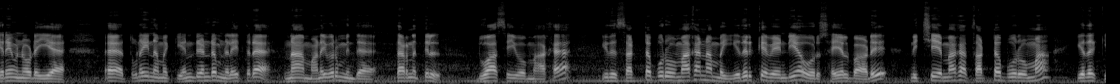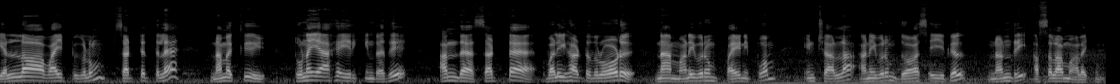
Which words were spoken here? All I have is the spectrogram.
இறைவனுடைய துணை நமக்கு என்றென்றும் நிலைத்திட நாம் அனைவரும் இந்த தருணத்தில் துவா செய்வோமாக. இது சட்டபூர்வமாக நம்ம எதிர்க்க வேண்டிய ஒரு செயல்பாடு. நிச்சயமாக சட்டபூர்வமாக இதற்கு எல்லா வாய்ப்புகளும் சட்டத்தில் நமக்கு துணையாக இருக்கின்றது. அந்த சட்ட வழிகாட்டுதலோடு நாம் அனைவரும் பயணிப்போம். இன்ஷா அனைவரும் துவா செய்யுங்கள் நன்றி. அஸ்லாம் அலைக்கும்.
